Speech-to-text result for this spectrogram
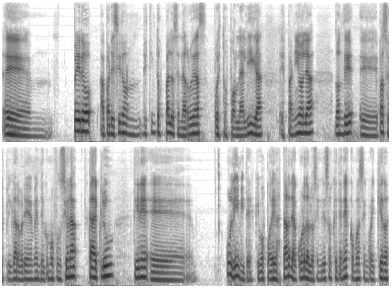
Eh, pero aparecieron distintos palos en las ruedas puestos por la Liga Española, donde eh, paso a explicar brevemente cómo funciona. Cada club tiene eh, un límite que vos podés gastar de acuerdo a los ingresos que tenés, como es en cualquier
